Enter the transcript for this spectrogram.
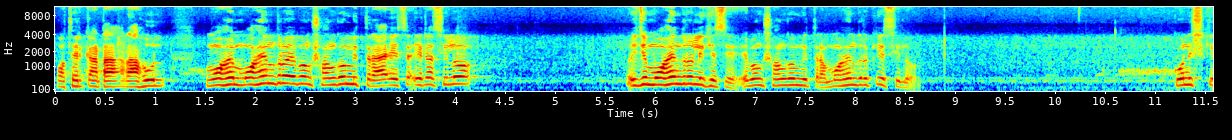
পথের কাঁটা, রাহুল। মহে- মহেন্দ্র এবং সংঘমিত্রা এটা ছিল ওই যে মহেন্দ্র লিখেছে এবং সংঘমিত্রা। মহেন্দ্র কে ছিল? কনিষ্ক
